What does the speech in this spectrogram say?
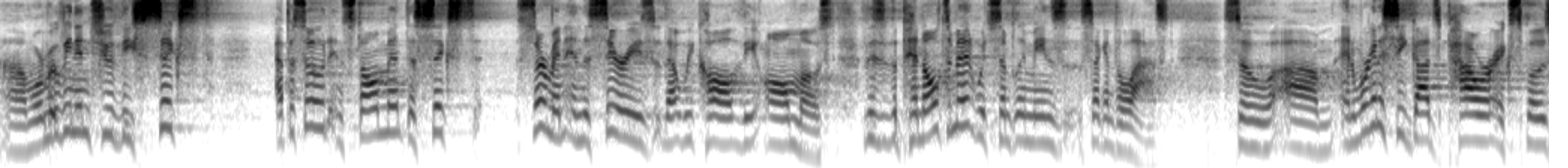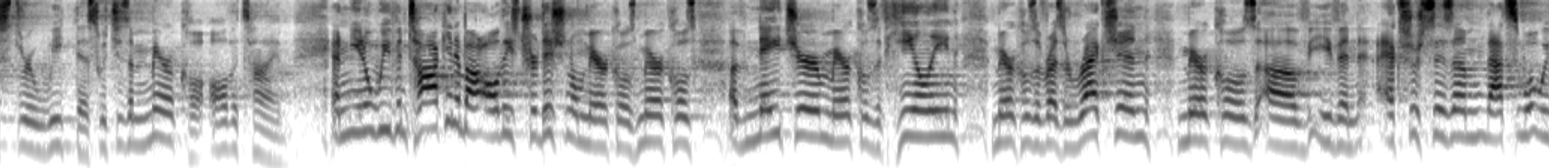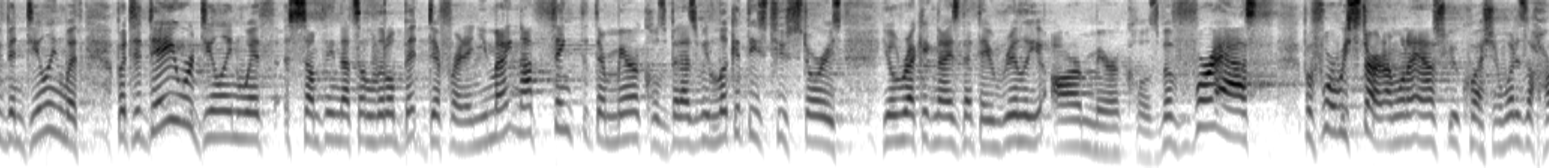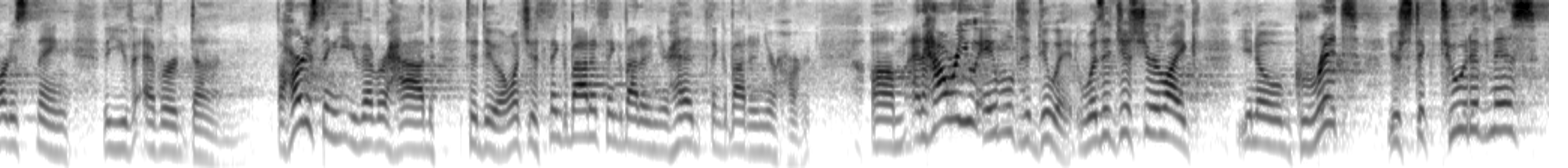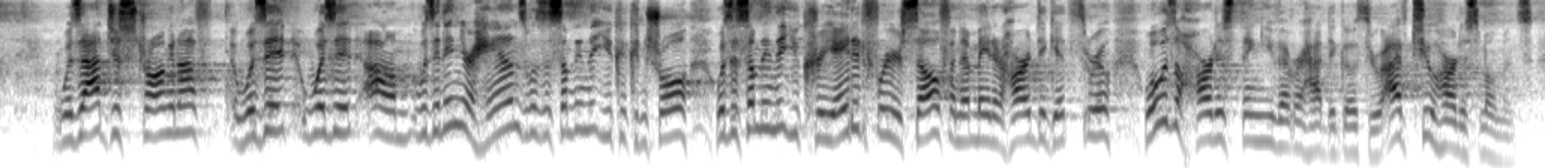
Um, we're moving into the sixth episode, installment, the sixth sermon in the series that we call the Almost. This is the penultimate, which simply means second to last. So, um, and we're going to see God's power exposed through weakness, which is a miracle all the time. And, you know, we've been talking about all these traditional miracles miracles of nature, miracles of healing, miracles of resurrection, miracles of even exorcism. That's what we've been dealing with. But today we're dealing with something that's a little bit different. And you might not think that they're miracles, but as we look at these two stories, you'll recognize that they really are miracles. But before I ask, before we start, I want to ask you a question. What is the hardest thing that you've ever done? The hardest thing that you've ever had to do. I want you to think about it, think about it in your head, think about it in your heart. Um, and how were you able to do it? Was it just your, like, you know, grit, your stick to itiveness? Was that just strong enough? Was it, was, it, um, was it in your hands? Was it something that you could control? Was it something that you created for yourself and it made it hard to get through? What was the hardest thing you've ever had to go through? I have two hardest moments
